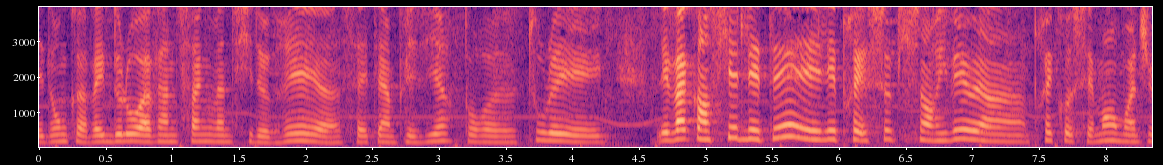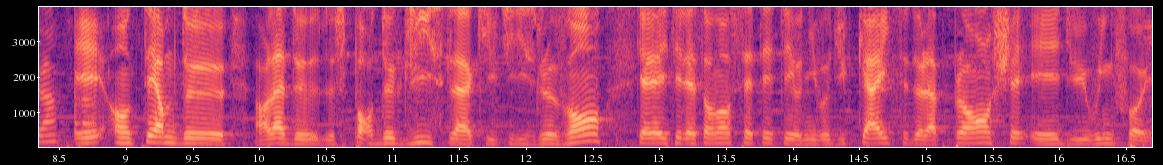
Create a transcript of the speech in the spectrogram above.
Et donc avec de l'eau à 25-26 degrés, euh, ça a été un plaisir pour euh, tous les, les, vacanciers de l'été et les ceux qui sont arrivés euh, précocement au mois de juin. Et en termes de, alors là, de, de, sport de glisse là, qui utilise le vent, quelle a été la tendance cet été au niveau du kite, de la planche et du wing foil?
